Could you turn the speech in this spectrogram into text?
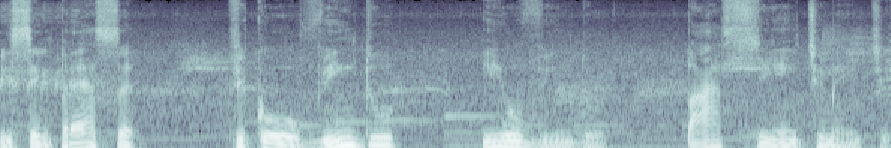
E sem pressa, ficou ouvindo e ouvindo pacientemente.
